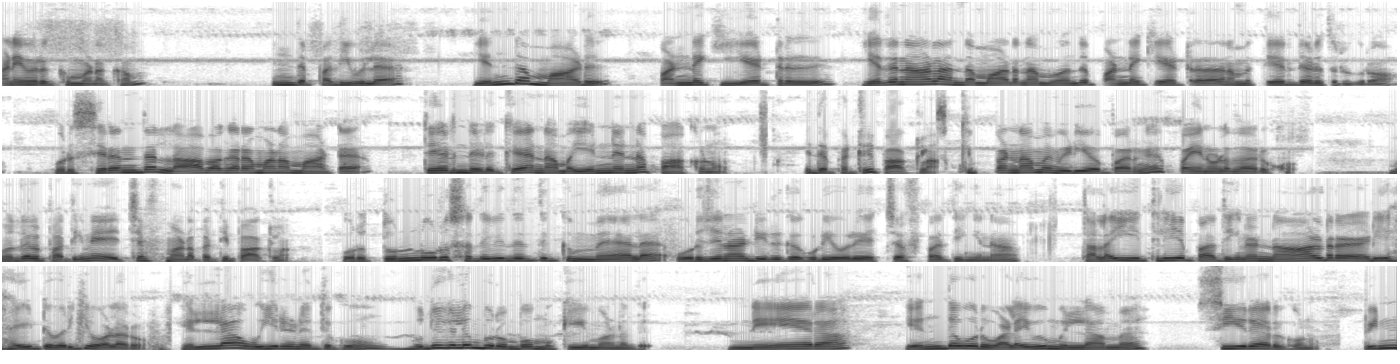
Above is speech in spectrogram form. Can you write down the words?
அனைவருக்கும் வணக்கம். இந்த பதிவில் எந்த மாடு பண்ணைக்கு ஏற்றது எதனால் அந்த மாடை நம்ம வந்து பண்ணைக்கு ஏற்றதாக நம்ம தேர்ந்தெடுத்துருக்குறோம் ஒரு சிறந்த லாபகரமான மாட்டை தேர்ந்தெடுக்க நம்ம என்னென்ன பார்க்கணும் இதை பற்றி பார்க்கலாம். ஸ்கிப் பண்ணாமல் வீடியோ பாருங்கள் பயனுள்ளதாக இருக்கும். முதல் பார்த்தீங்கன்னா ஹெச்எஃப் மாடை பற்றி பார்க்கலாம். ஒரு தொண்ணூறு சதவீதத்துக்கு மேலே ஒரிஜினாலிட்டி இருக்கக்கூடிய ஒரு ஹெச்எஃப் பார்த்தீங்கன்னா தலையீத்துலேயே பார்த்தீங்கன்னா நாலரை அடி ஹைட் வரைக்கும் வளரும். எல்லா உயிரினத்துக்கும் முதுகெலும்பு ரொம்ப முக்கியமானது. நேராக எந்த ஒரு வளைவும் இல்லாமல் சீராக இருக்கணும். பின்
